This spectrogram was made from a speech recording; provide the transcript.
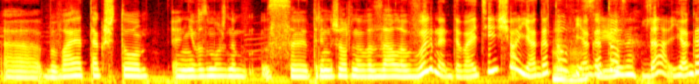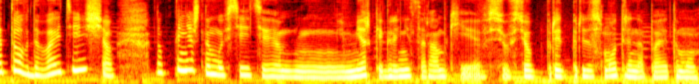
Э, Бывает так, что невозможно с тренажерного зала выгнать. Давайте еще, я готов, Мгм. я Серьезно? готов. Да, я готов, давайте еще. Ну, конечно, мы все эти мерки, границы, рамки, все, все предусмотрено, поэтому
